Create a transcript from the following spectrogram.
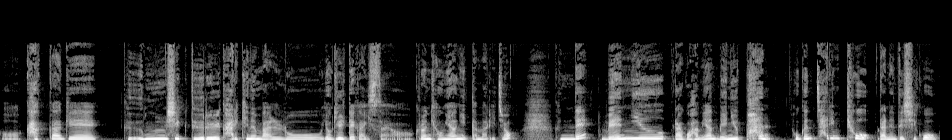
어, 각각의 그 음식들을 가리키는 말로 여길 때가 있어요. 그런 경향이 있단 말이죠. 근데 메뉴라고 하면 메뉴판 혹은 차림표라는 뜻이고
